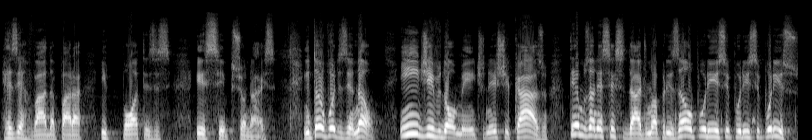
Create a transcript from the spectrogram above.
reservada para hipóteses excepcionais. Então eu vou dizer, não, individualmente, neste caso, temos a necessidade de uma prisão por isso e por isso e por isso.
